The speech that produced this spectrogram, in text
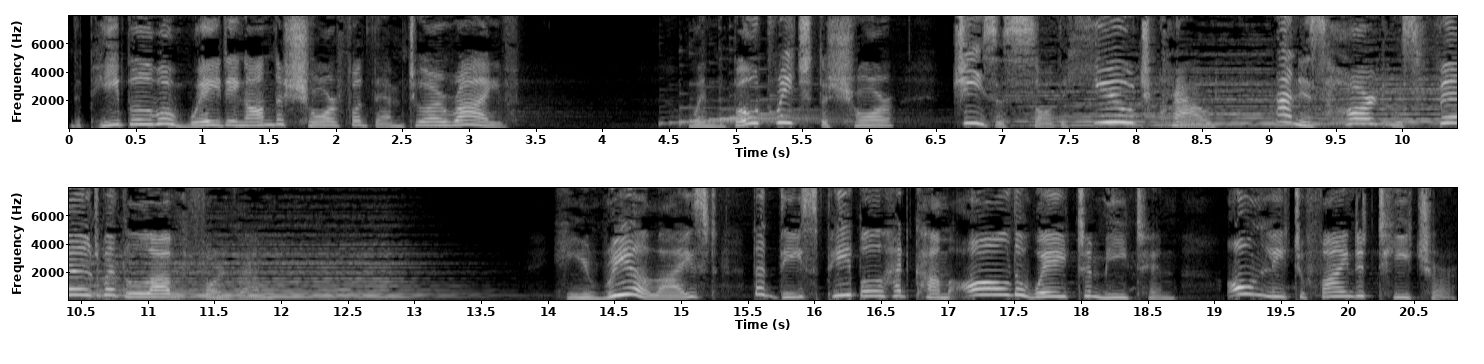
The people were waiting on the shore for them to arrive. When the boat reached the shore, Jesus saw the huge crowd and his heart was filled with love for them. He realized that these people had come all the way to meet him only to find a teacher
